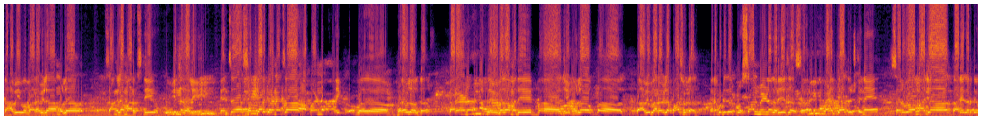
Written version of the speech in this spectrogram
दहावी व बारावीला मुलं चांगल्या मार्क्सने उत्तीर्ण झाली त्यांचा सत्कार करण्याचा आपण एक ठरवलं होतं. कारण आपल्या विभागामध्ये जे मुलं दहावी बारावीला पास होतात त्यांना कुठेतरी प्रोत्साहन मिळणं गरजेचं असतं. आणि त्या दृष्टीने सर्व माझ्या कार्यकर्ते व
